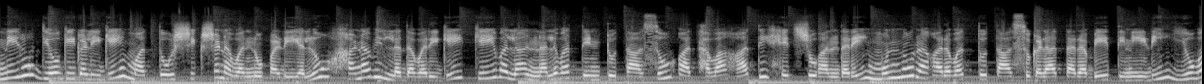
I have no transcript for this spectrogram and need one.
ನಿರುದ್ಯೋಗಿಗಳಿಗೆ ಮತ್ತು ಶಿಕ್ಷಣವನ್ನು ಪಡೆಯಲು ಹಣವಿಲ್ಲದವರಿಗೆ ಕೇವಲ ನಲವತ್ತೆಂಟು ತಾಸು ಅಥವಾ ಅತಿ ಹೆಚ್ಚು ಅಂದರೆ ಮುನ್ನೂರ ಅರವತ್ತು ತಾಸುಗಳ ತರಬೇತಿ ನೀಡಿ ಯುವ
